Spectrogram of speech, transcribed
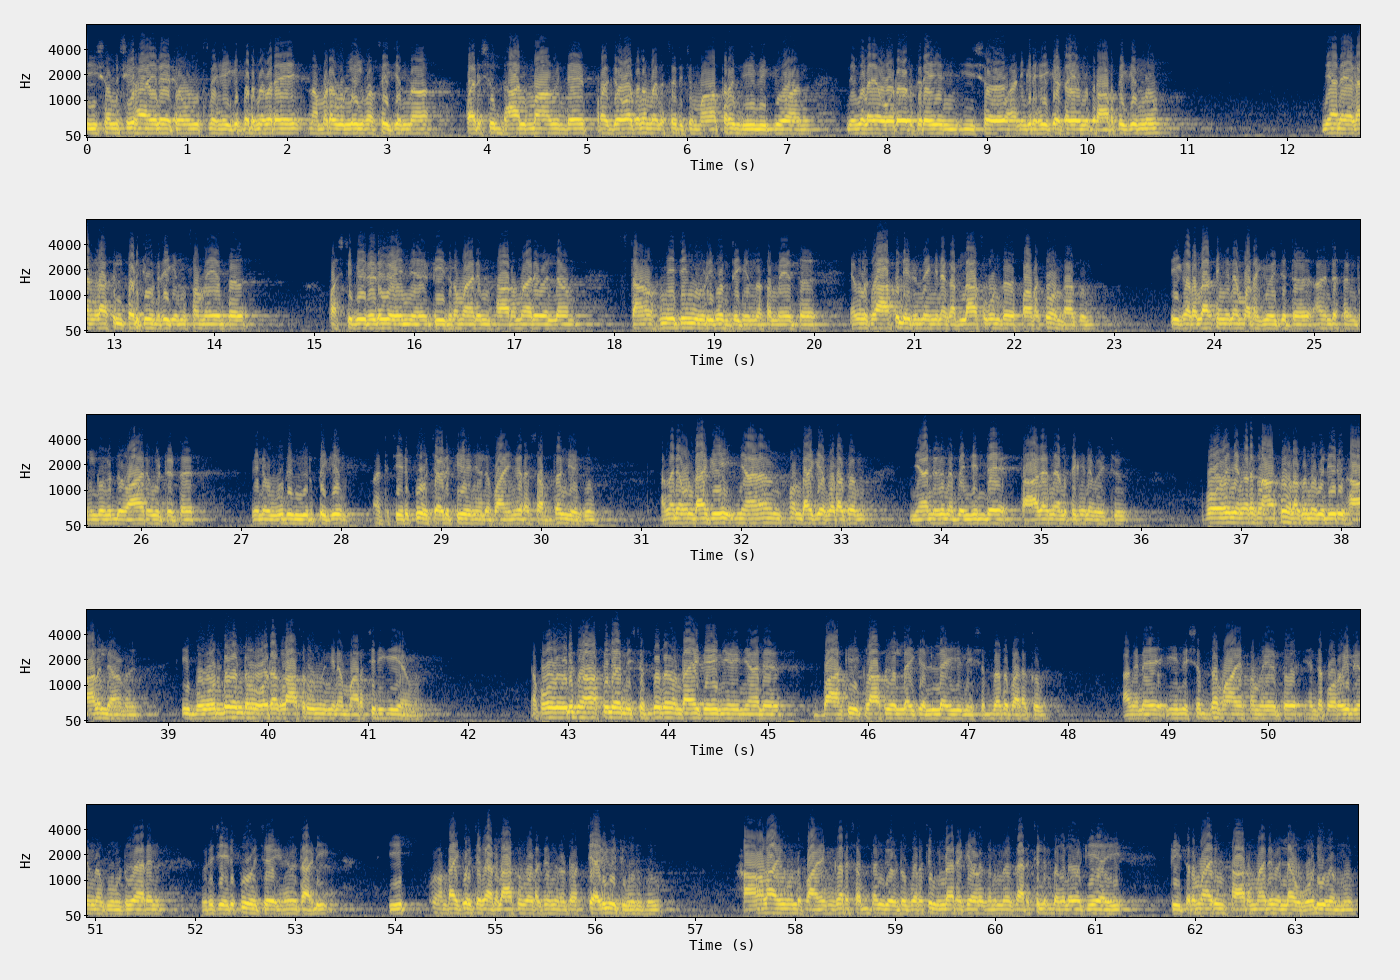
ഈശംഷിഹായിൽ ഏറ്റവും സ്നേഹിക്കപ്പെടുന്നവരെ നമ്മുടെ ഉള്ളിൽ വസിക്കുന്ന പരിശുദ്ധാത്മാവിന്റെ പ്രചോദനമനുസരിച്ച് മാത്രം ജീവിക്കുവാൻ നിങ്ങളെ ഓരോരുത്തരെയും ഈശോ അനുഗ്രഹിക്കട്ടെ എന്ന് പ്രാർത്ഥിക്കുന്നു. ഞാൻ ഏഴാം ക്ലാസ്സിൽ പഠിച്ചുകൊണ്ടിരിക്കുന്ന സമയത്ത് ഫസ്റ്റ് പീരീഡ് കഴിഞ്ഞ് ടീച്ചർമാരും സാറുമാരും എല്ലാം സ്റ്റാഫ് മീറ്റിംഗ് കൂടിക്കൊണ്ടിരിക്കുന്ന സമയത്ത് ഞങ്ങൾ ക്ലാസ്സിലിരുന്ന് ഇങ്ങനെ കടലാസ് കൊണ്ട് പടക്കം ഉണ്ടാക്കും. ഈ കടലാസ് ഇങ്ങനെ മടക്കി വെച്ചിട്ട് അതിന്റെ സെൻട്രലിൽ ഒരു ദ്വാരം വിട്ടിട്ട് പിന്നെ ഊതി വീർപ്പിക്കും. മറ്റു ചെരുപ്പ് വെച്ച് അടിച്ചു കഴിഞ്ഞാൽ ഭയങ്കര ശബ്ദം കേൾക്കും. അങ്ങനെ ഉണ്ടാക്കി ഞാൻ ഉണ്ടാക്കിയ പടക്കം ഞാനിരുന്ന ബെഞ്ചിന്റെ താഴെ നിലത്ത് ഇങ്ങനെ വെച്ചു. അപ്പോൾ ഞങ്ങളുടെ ക്ലാസ് നടക്കുന്ന വലിയൊരു ഹാളിലാണ് ഈ ബോർഡ് കണ്ട് ഓരോ ക്ലാസ് റൂമും ഇങ്ങനെ മറച്ചിരിക്കുകയാണ്. അപ്പോൾ ഒരു ക്ലാസ്സിലെ നിശബ്ദത ഉണ്ടായി കഴിഞ്ഞു കഴിഞ്ഞാൽ ബാക്കി ക്ലാസ്സുകളിലേക്ക് എല്ലാം ഈ നിശബ്ദത പരക്കും അങ്ങനെ ഈ നിശബ്ദമായ സമയത്ത് എന്റെ പുറകിൽ കൂട്ടുകാരൻ ഒരു ചെരുപ്പ് വെച്ച് ഇങ്ങനെ അടി ഈ ഉണ്ടാക്കി വെച്ച കടലാസ് മുടക്കുന്നിട്ട് ഒറ്റ അടി വെച്ച് കൊടുത്തു. ഹാളായതുകൊണ്ട് ഭയങ്കര ശബ്ദം കേട്ടു. കുറച്ച് പിള്ളേരൊക്കെ കിടന്ന് കരച്ചിലും ബഹളമൊക്കെയായി. ടീച്ചർമാരും സാറുമാരും എല്ലാം ഓടി വന്നു.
